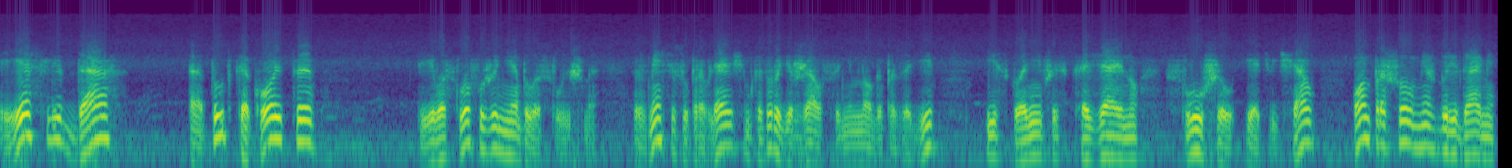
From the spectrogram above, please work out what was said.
Если да, а тут какой-то...» Его слов уже не было слышно. Вместе с управляющим, который держался немного позади и, склонившись к хозяину, слушал и отвечал, он прошел между рядами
